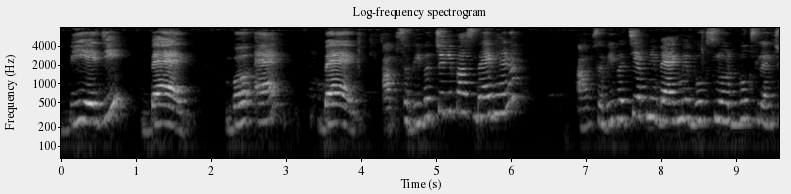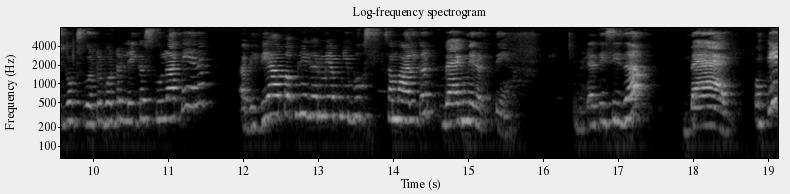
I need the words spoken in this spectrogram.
B A G bag ब एग बैग आप सभी बच्चों के पास बैग है ना? आप सभी बच्चे अपने बैग में books notebooks lunch books water bottle लेकर स्कूल आते हैं ना? अभी भी आप अपने घर में अपनी बुक्स संभाल कर बैग में रखते हैं। बेटा this is a bag okay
